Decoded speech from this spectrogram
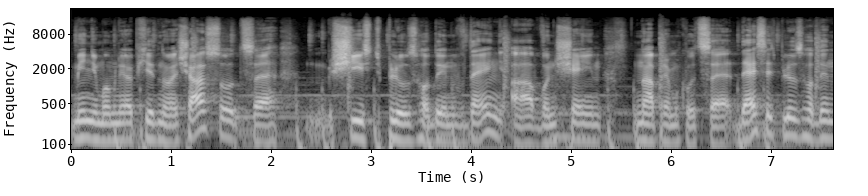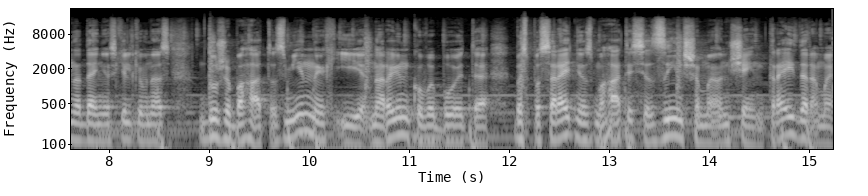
мінімум необхідного часу це 6 плюс годин в день, а в ончейн напрямку це 10 плюс годин на день, оскільки в нас дуже багато змінних, і на ринку ви будете безпосередньо змагатися з іншими ончейн трейдерами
